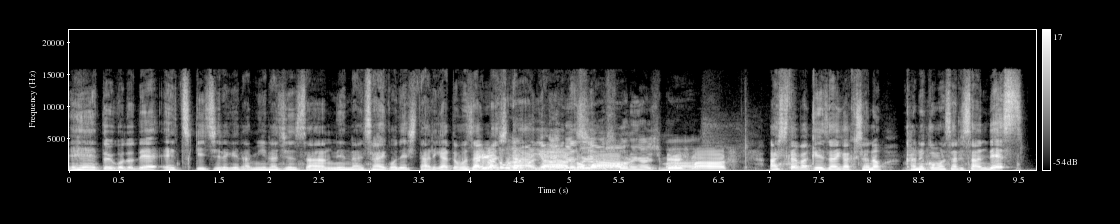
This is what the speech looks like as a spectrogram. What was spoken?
えーということで、えー月一レギュラー三浦淳さん年内最後でした。ありがとうございました。よろしくお願いします。失礼します。明日は経済学者の金子勝さんです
